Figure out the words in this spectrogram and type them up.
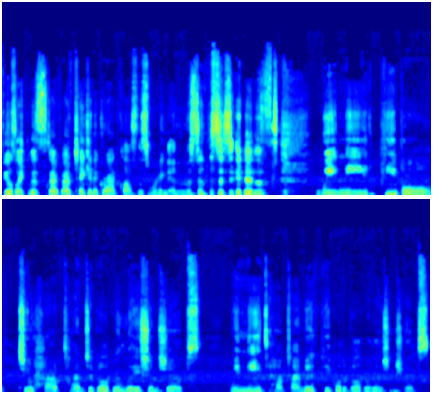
feels like this. I've, I've taken a grad class this morning, and the synthesis is we need people to have time to build relationships. We need to have time with people to build relationships.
